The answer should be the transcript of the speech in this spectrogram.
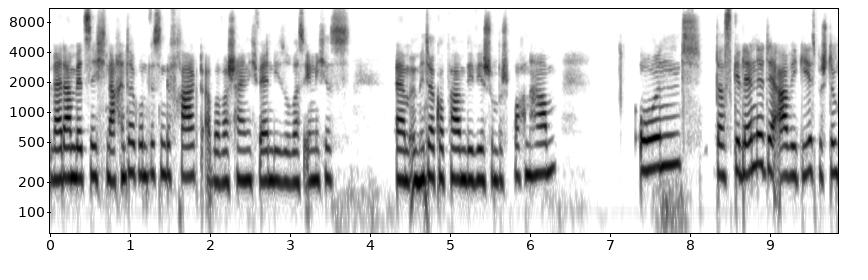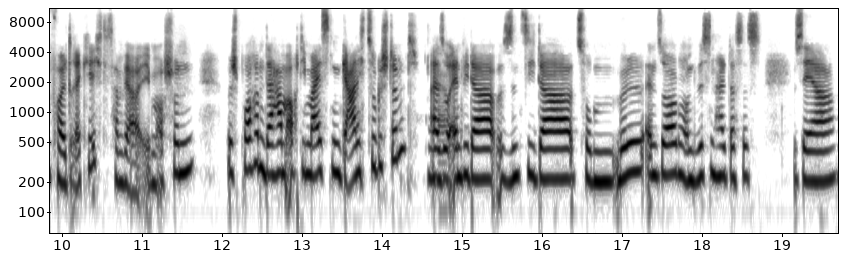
Leider haben wir jetzt nicht nach Hintergrundwissen gefragt, aber wahrscheinlich werden die sowas ähnliches ähm, im Hinterkopf haben, wie wir schon besprochen haben. Und das Gelände der AWG ist bestimmt voll dreckig. Das haben wir eben auch schon besprochen. Da haben auch die meisten gar nicht zugestimmt. Ja. Also entweder sind sie da zum Müll entsorgen und wissen halt, dass es sehr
